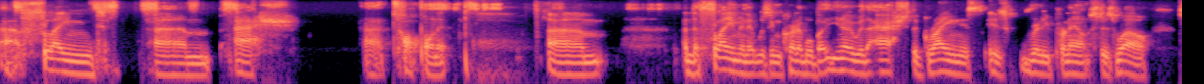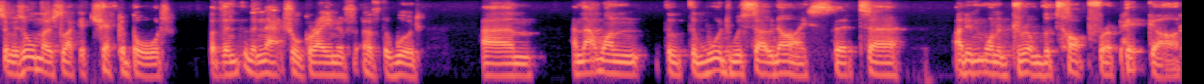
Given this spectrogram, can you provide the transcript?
uh flamed um, ash uh, top on it. Um, and the flame in it was incredible, but you know, with ash, the grain is is really pronounced as well. So it was almost like a checkerboard but the, the natural grain of, of the wood. Um, and that one the, the wood was so nice that uh, I didn't want to drill the top for a pit guard.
